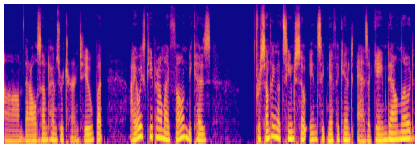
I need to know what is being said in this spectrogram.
um, that I'll sometimes return to. But I always keep it on my phone because for something that seemed so insignificant as a game download,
